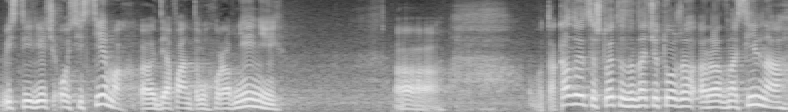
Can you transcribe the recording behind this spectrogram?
вести речь о системах э, диафантовых уравнений? Вот. Оказывается, что эта задача тоже равносильна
